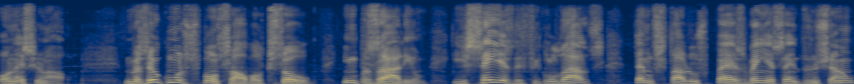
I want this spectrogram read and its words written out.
ao Nacional. Mas eu, como responsável que sou, empresário e sei as dificuldades, temos que estar os pés bem assentos no chão.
